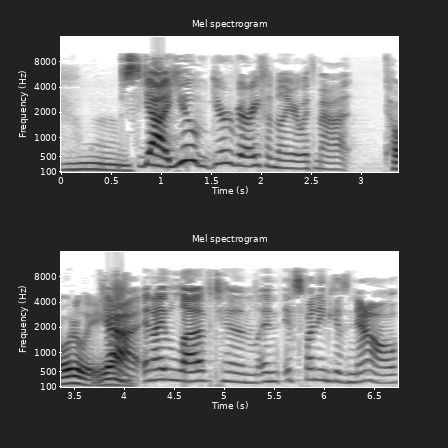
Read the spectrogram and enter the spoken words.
mm. yeah, you, you're very familiar with Matt. Totally. Yeah, and I loved him. And it's funny because now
